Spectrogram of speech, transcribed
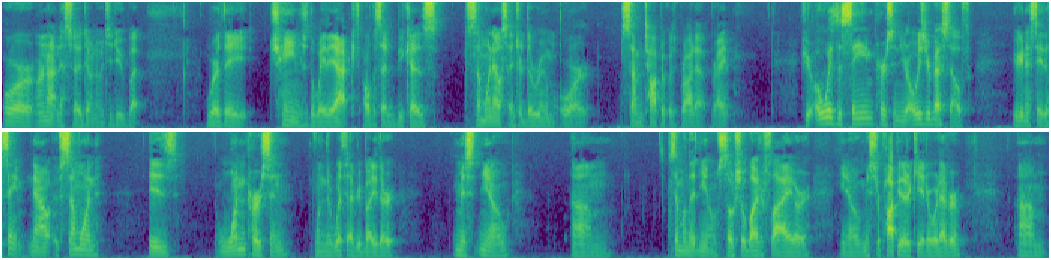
or or not necessarily don't know what to do, but where they change the way they act all of a sudden because someone else entered the room or some topic was brought up, right? If you're always the same person, you're always your best self, you're going to stay the same. Now, if someone is one person when they're with everybody, they're miss you know um, someone that you know social butterfly or you know Mr. Popular Kid or whatever. Um,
